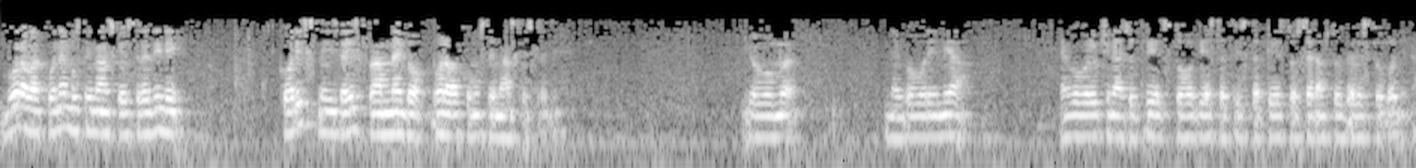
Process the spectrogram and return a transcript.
boravak u nemuslimanskoj sredini korisniji za islam nego boravak u muslimanskoj sredini. I ovo ne govorim ja. Ne govori učinjaci od 30, 100, 200, 300, 500, 700, 900 godina.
